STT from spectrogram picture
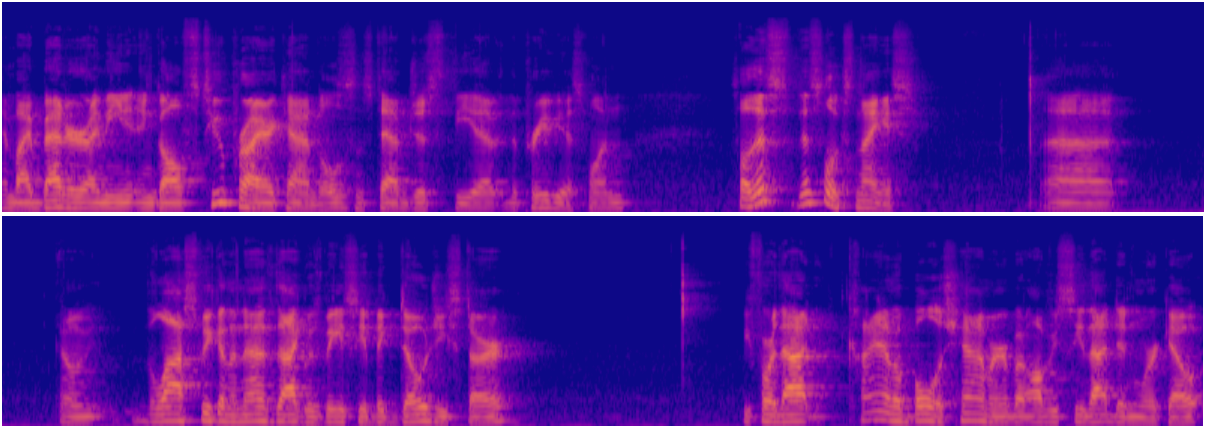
And by better, I mean it engulfs two prior candles instead of just the uh, the previous one. So this this looks nice. Uh, you know, the last week on the Nasdaq was basically a big doji star. Before that, kind of a bullish hammer, but obviously that didn't work out.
